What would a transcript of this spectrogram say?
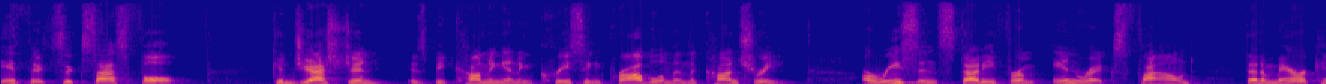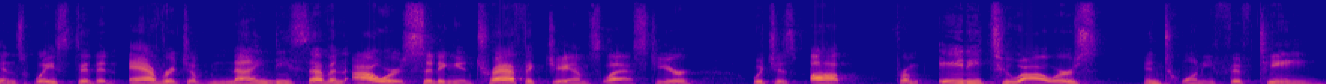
if it's successful. Congestion is becoming an increasing problem in the country. A recent study from INRIX found that Americans wasted an average of 97 hours sitting in traffic jams last year, which is up from 82 hours in 2015.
